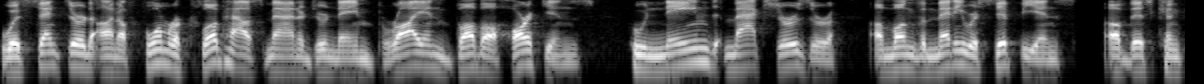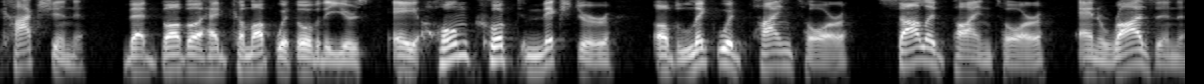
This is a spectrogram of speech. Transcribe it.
was centered on a former clubhouse manager named Brian Bubba Harkins, who named Max Scherzer among the many recipients of this concoction that Bubba had come up with over the years a home cooked mixture of liquid pine tar, solid pine tar, and rosin.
